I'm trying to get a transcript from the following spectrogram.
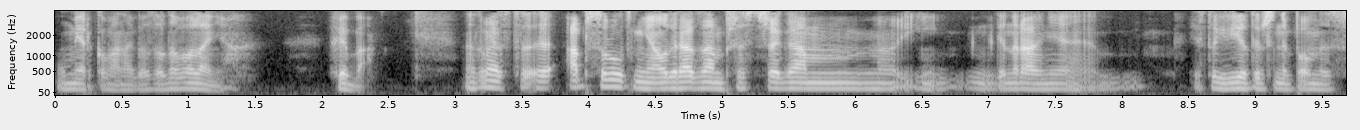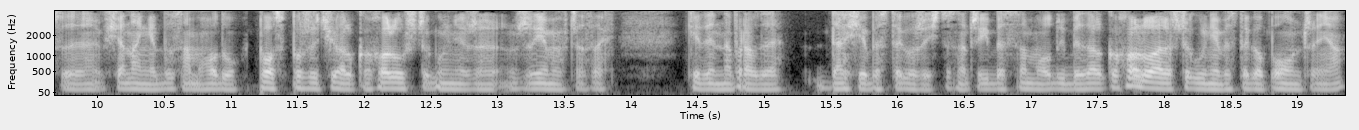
umiarkowanego zadowolenia. Chyba. Natomiast e, absolutnie odradzam, przestrzegam i generalnie jest to idiotyczny pomysł e, wsiadania do samochodu po spożyciu alkoholu, szczególnie, że żyjemy w czasach, kiedy naprawdę da się bez tego żyć, to znaczy i bez samochodu i bez alkoholu, ale szczególnie bez tego połączenia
